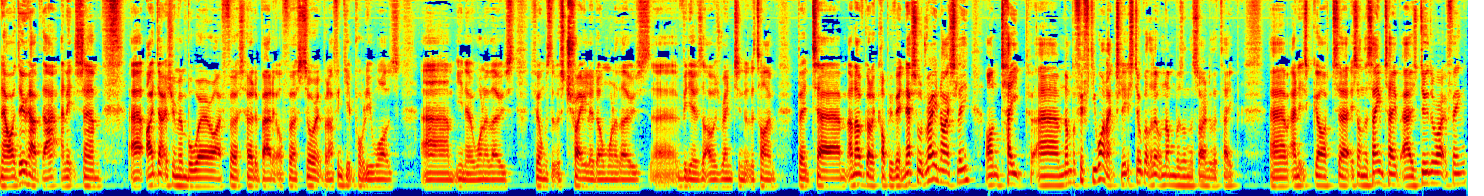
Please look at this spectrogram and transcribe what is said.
Now I do have that, and it's um, uh, I don't actually remember where I first heard about it or first saw it, but I think it probably was um, you know one of those films that was trailered on one of those uh, videos that I was renting at the time. But um, and I've got a copy of it nestled very nicely on tape um, number fifty one. Actually, it's still got the little numbers on the side of the tape. Um, and it's got uh, it's on the same tape as "Do the Right Thing,"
